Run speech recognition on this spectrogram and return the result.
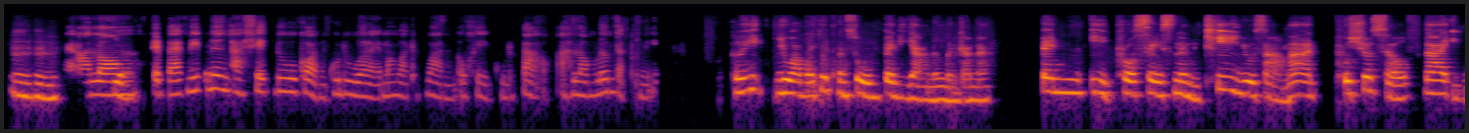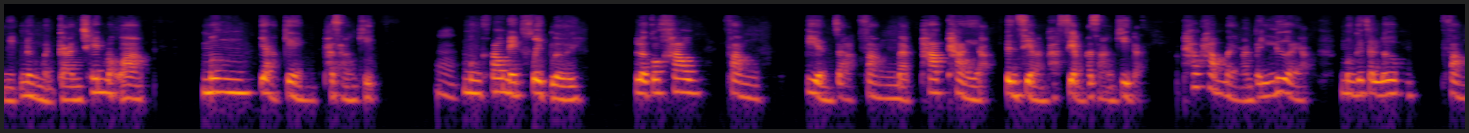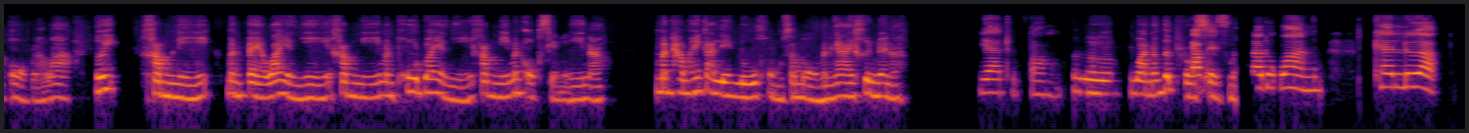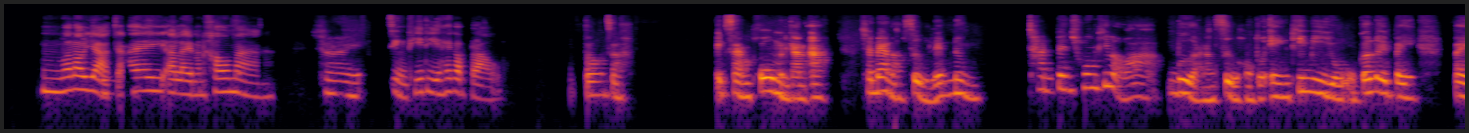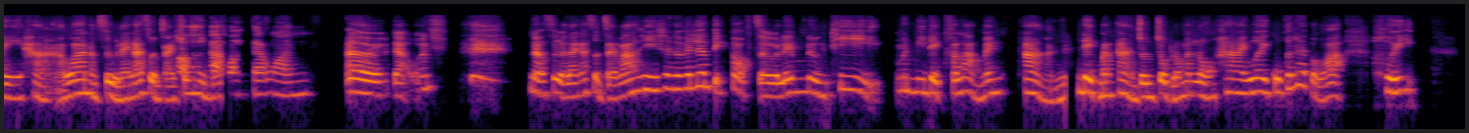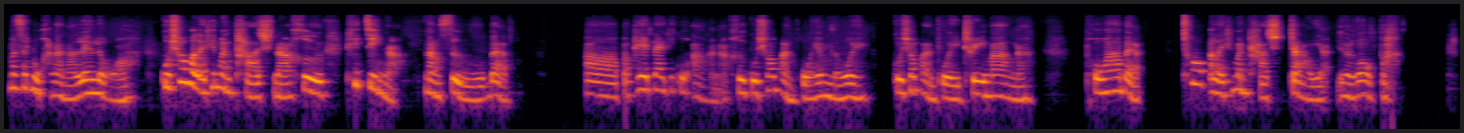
อืมฮึ แต่อะลอง yeah step back นิดนึงอะเช็คดูก่อน กูดูอะไรบ้างวะทุกวัน โอเคกูหรือเปล่าอะลองเริ่มจากตรงนี้ เฮ้ย you are what you consume เป็นอีกอย่างหนึ่งเหมือนกันนะ เป็นอีก process หนึ่งที่ you สามารถ push yourself ได้อีกนิดหนึ่งเหมือนกัน เช่น แบบว่า มึงอยากเก่งภาษาอังกฤษ อืม มึงเข้า Netflix เลย แล้วก็เข้าฟังเปลี่ยนจากฟังแบบภาคไทยอะ เป็นเสียงเสียงภาษาอังกฤษอะ ถ้าทำแบบนั้นไปเรื่อยอะมึงก็จะเริ่มฟังออกแล้วว่า เฮ้ยคำนี้มันแปลว่าอย่างนี้คำนี้มันพูดว่าอย่างนี้คำนี้มันออกเสียงอย่างนี้นะมันทำให้การเรียนรู้ของสมองมันง่ายขึ้นด้วยนะย่าถูกต้องเออ one of the เรา process มันเราทุกวันแค่เลือกอืมว่าเราอยากจะให้อะไรมันเข้ามา ใช่ สิ่งที่ดีให้กับเรา ต้องจ้ะ example เหมือนกันอะฉันไปอ่านหนังสือเล่มหนึ่งฉันเป็นช่วงที่แบบว่าเบื่อหนังสือของตัวเองที่มีอยู่ก็เลยไปไปหาว่าหนังสืออะไรน่าสนใจอ๋อช่วงนี้บ้าง that one that one เออเดาว่าหนังสืออะไรน่าสนใจบ้างที่ฉันก็ไปเลื่อนติ๊กต็อกเจอเล่มหนึ่งที่มันมีเด็กฝรั่งแม่งอ่าน เด็กมันอ่านจนจบแล้วมันร้องไห้เว้ยกูก็เลยแบบว่า เฮ้ย มันสนุกขนาดนั้นเลยเหรอวะกูชอบอะไรที่มันทัชนะ คือที่จริงอะหนังสือแบบ เอ่อประเภทแรกที่กูอ่านอะคือกูชอบอ่านโพเอมนะเว้ยกูชอบอ่าน poetry มากนะ เพราะว่าแบบชอบอะไรที่มันทัชใจอะนึกออกปะ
